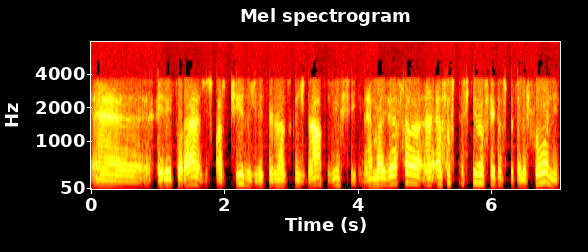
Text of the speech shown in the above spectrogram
é, eleitorais dos partidos, de determinados candidatos, enfim. Né? Mas essa, essas pesquisas feitas por telefone,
